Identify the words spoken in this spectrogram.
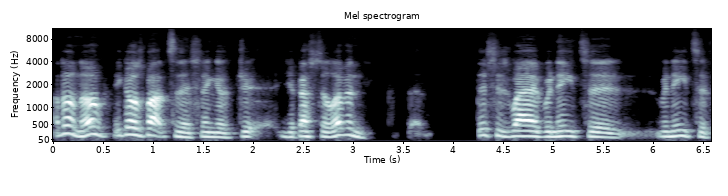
I don't know. It goes back to this thing of your best eleven. This is where we need to we need to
